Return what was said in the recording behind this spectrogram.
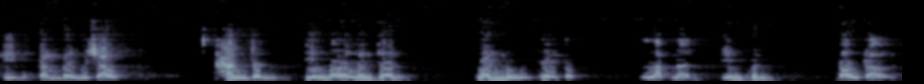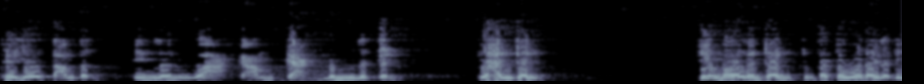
kỳ 176 Hành trình tiến mở lên trên, Quên mùi thế tục, Lập nền chuyển khuynh. Bầu trời thế giới tạm tình, Tiến lên hòa cảm càng minh lịch trình. Cái hành trình Tiến mở lên trên, Chúng ta tu ở đây là đi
